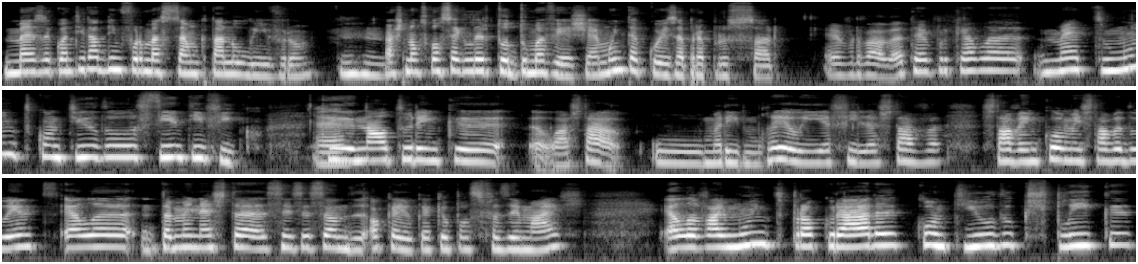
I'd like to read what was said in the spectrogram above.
mas a quantidade de informação que está no livro, Uhum. acho que não se consegue ler todo de uma vez. É muita coisa para processar. É verdade, até porque ela mete muito conteúdo científico. Que É. na altura em que, lá está, o marido morreu e a filha estava, estava em coma e estava doente, ela também nesta sensação de, ok, o que é que eu posso fazer mais? Ela vai muito procurar conteúdo que explique,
